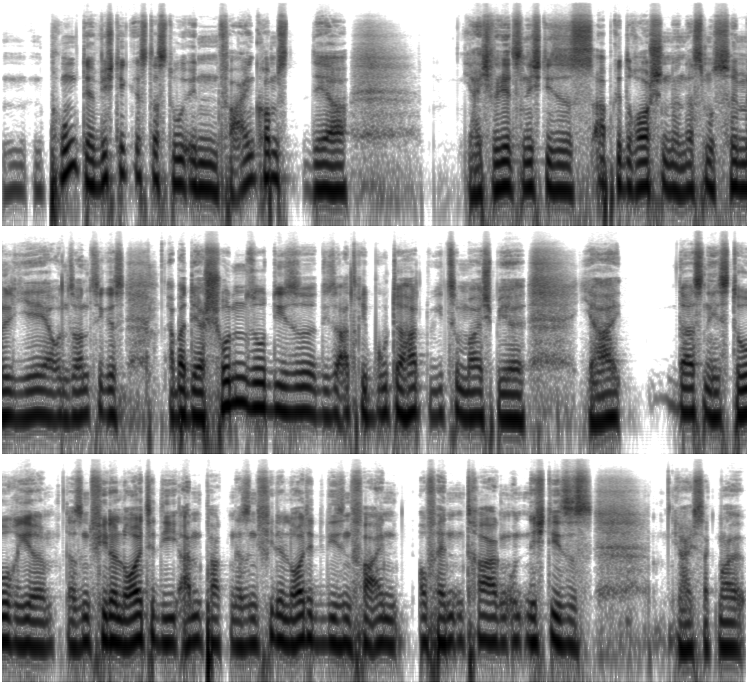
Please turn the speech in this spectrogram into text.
ein, Punkt, der wichtig ist, dass du in einen Verein kommst, der, ja, ich will jetzt nicht dieses abgedroschene, das muss familiär und sonstiges, aber der schon so diese, diese Attribute hat, wie zum Beispiel, ja, da ist eine Historie, da sind viele Leute, die anpacken, da sind viele Leute, die diesen Verein auf Händen tragen und nicht dieses, ja, ich sag mal,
